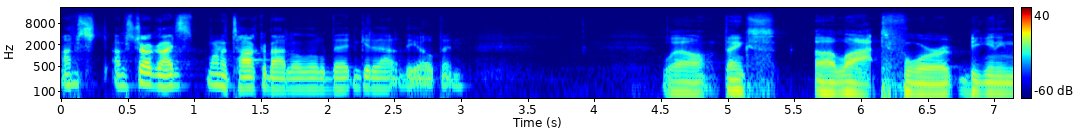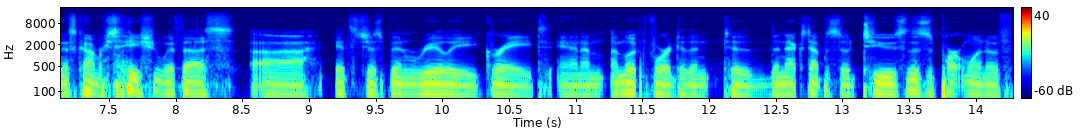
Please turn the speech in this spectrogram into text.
I'm I'm struggling. I just want to talk about it a little bit and get it out of the open." Well, thanks a lot for beginning this conversation with us. Uh, it's just been really great, and I'm, I'm looking forward to the to the next episode too. So this is part one of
